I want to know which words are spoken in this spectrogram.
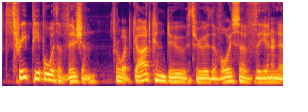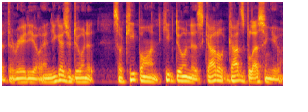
three people with a vision for what God can do through the voice of the internet, the radio, and you guys are doing it. So keep on, keep doing this. God, God's blessing you,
